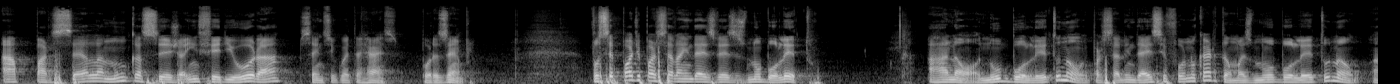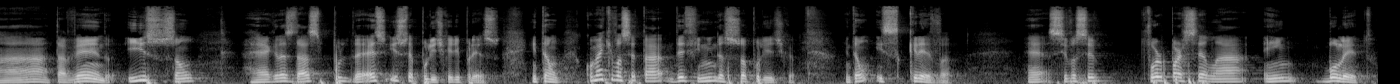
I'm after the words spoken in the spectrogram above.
a parcela nunca seja inferior a 150 reais, por exemplo. Você pode parcelar em 10 vezes no boleto? Ah, não, no boleto não. Eu parcelo em 10 se for no cartão, mas no boleto não. Ah, tá vendo? Isso são regras das. Isso é política de preço. Então, como é que você está definindo a sua política? Então, escreva. É, se você for parcelar em boleto.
